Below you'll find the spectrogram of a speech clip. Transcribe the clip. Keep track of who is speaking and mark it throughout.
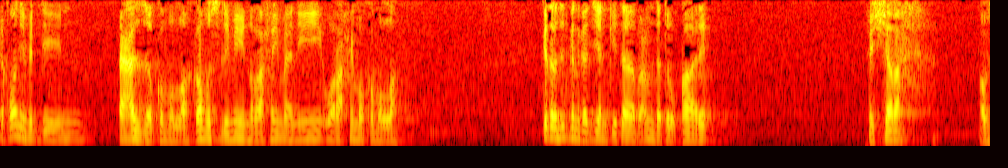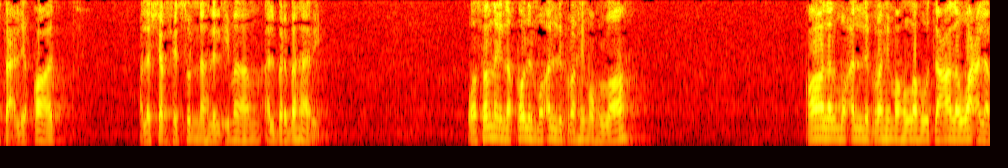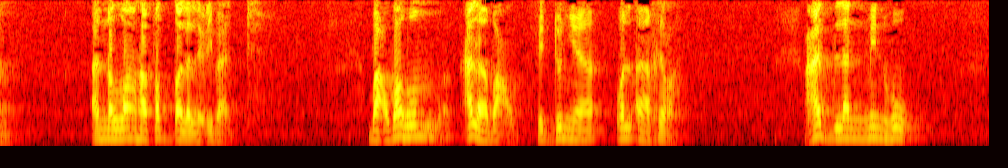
Speaker 1: إخواني في الدين أعزكم الله كمسلمين رحمني ورحمكم الله Kita lanjutkan kajian kitab Umdatul Qari في الشرح أو تعليقات على شرح السنة للإمام البربهاري وصلنا إلى قول المؤلف رحمه الله قال المؤلف رحمه الله تعالى واعلم أن الله فضل العباد. بعضهم على بعض في الدنيا والآخرة. عدلا منه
